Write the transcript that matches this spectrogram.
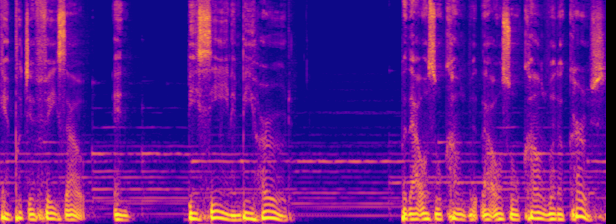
can put your face out and be seen and be heard. But that also comes with that also comes with a curse.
